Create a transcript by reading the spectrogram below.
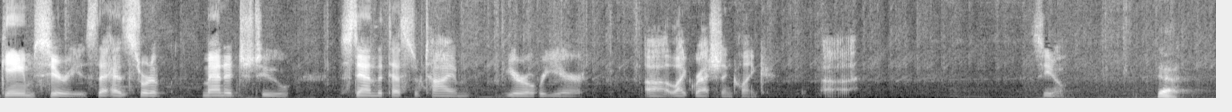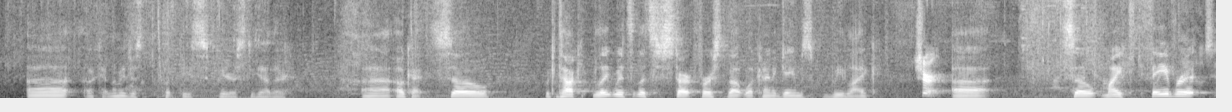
game series that has sort of managed to stand the test of time year over year, uh, like Ratchet and Clank? Uh, so you know, Yeah. Uh, okay, let me just put these spheres together. Uh, okay, so we can talk. let- Let's, let's start first about what kind of games we like. sure. Uh, so my favorite,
